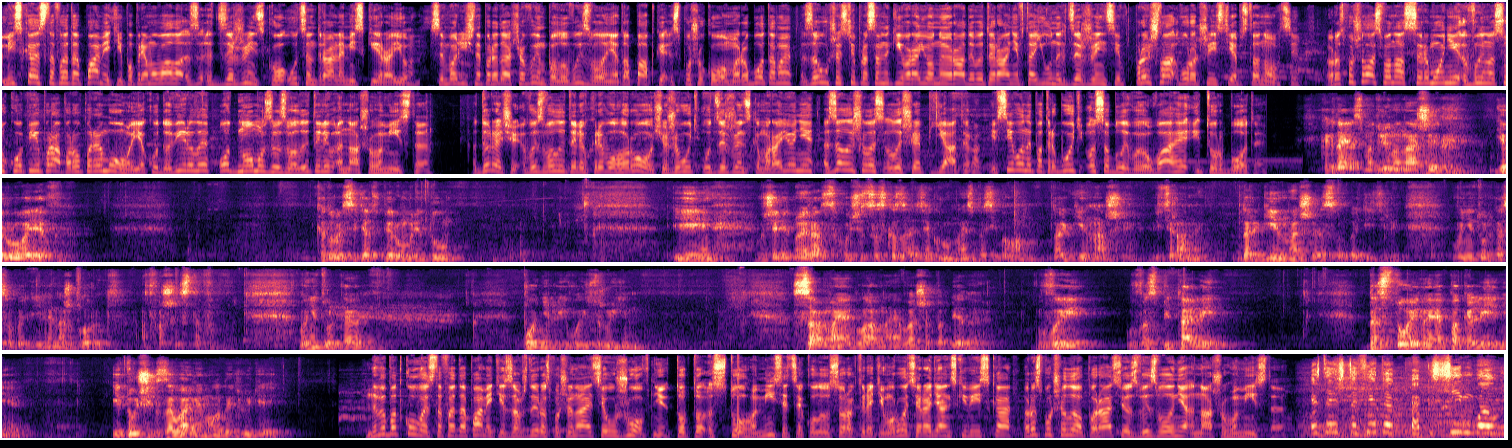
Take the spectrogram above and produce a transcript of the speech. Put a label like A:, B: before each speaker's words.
A: Міська естафета пам'яті попрямувала з Дзержинського у центральний міський район. Символічна передача вимпелу, визволення та папки з пошуковими роботами за участю представників районної ради ветеранів та юних дзержинців пройшла в урочистій обстановці. Розпочалась вона з церемонії виносу копії прапору перемоги, яку довірили одному з визволителів нашого міста. До речі, визволителів Кривого Рогу, що живуть у Дзержинському районі, залишилось лише п'ятеро, і всі вони потребують особливої уваги і турботи.
B: Когда я смотрю на наших героев, которые сидят в первом ряду, и в очередной раз хочется сказать огромное спасибо вам, дорогие наши ветераны, дорогие наши освободители. Вы не только освободили наш город от фашистов, вы не только подняли его из руин. Самая главная ваша победа. Вы воспитали достойное поколение идущих за вами молодых людей.
A: Не випадково естафета пам'яті завжди розпочинається у жовтні, тобто з того місяця, коли у 43-му році радянські війська розпочали операцію з визволення нашого міста.
C: Эта эстафета как символ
